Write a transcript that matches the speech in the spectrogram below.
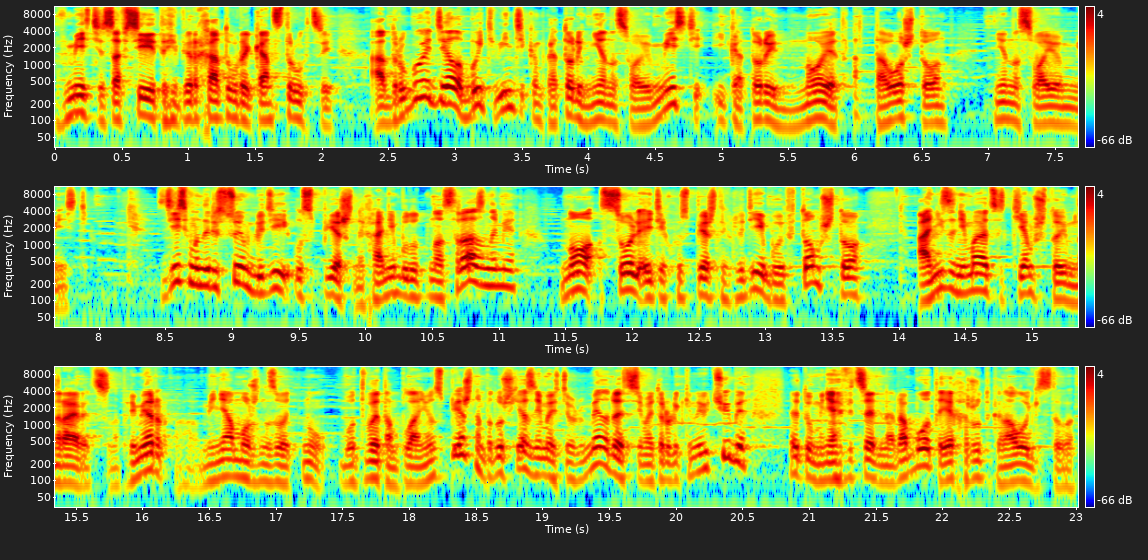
вместе со всей этой верхотурой конструкции, а другое дело быть винтиком, который не на своем месте и который ноет от того, что он не на своем месте. Здесь мы нарисуем людей успешных, они будут у нас разными, но соль этих успешных людей будет в том, что они занимаются тем, что им нравится. Например, меня можно назвать, ну, вот в этом плане успешным, потому что я занимаюсь тем, что мне нравится снимать ролики на YouTube, это у меня официальная работа, я хожу только налогистого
